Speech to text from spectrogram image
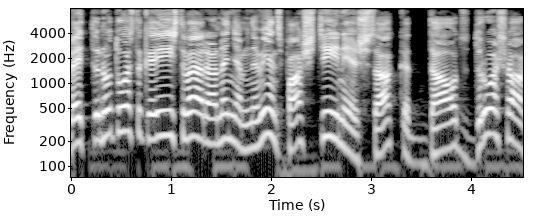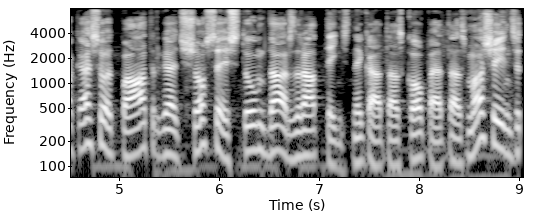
Bet nu, tos tā kā īsti vērā neņem. Neviens pašs ķīnieši saka, ka daudz drošāk esot pa ātrgaitas šoseis stumt dārza ratiņus nekā tās kopētās mašīnas.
